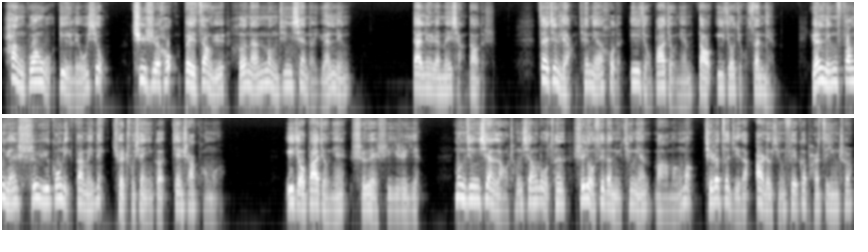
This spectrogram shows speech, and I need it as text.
汉光武帝刘秀去世后，被葬于河南孟津县的园陵。但令人没想到的是，在近两千年后的一九八九年到一九九三年，园陵方圆十余公里范围内却出现一个奸杀狂魔。一九八九年十月十一日夜，孟津县老城乡陆村十九岁的女青年马萌萌骑着自己的二六型飞鸽牌自行车。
